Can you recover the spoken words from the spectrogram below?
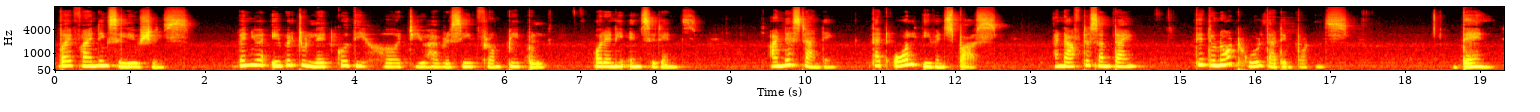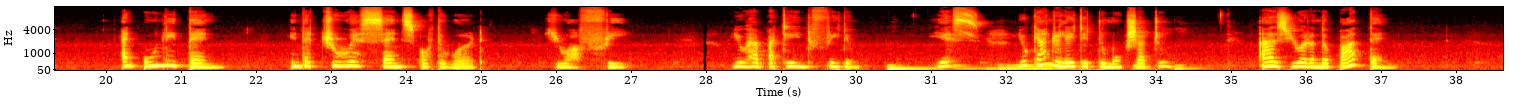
by finding solutions when you are able to let go the hurt you have received from people or any incidents, understanding that all events pass and after some time they do not hold that importance. Then and only then, in the truest sense of the word, you are free. You have attained freedom. Yes, you can relate it to moksha too, as you are on the path then.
